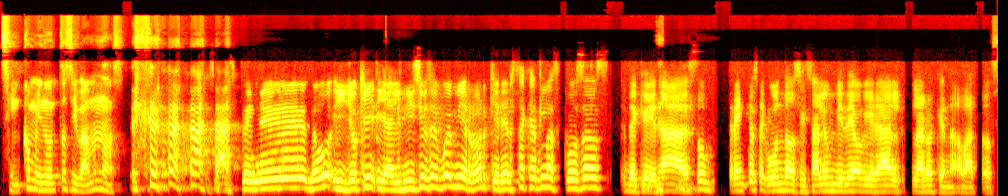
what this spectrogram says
cinco minutos y vámonos. no, y yo que, y al inicio ese fue mi error, querer sacar las cosas de que nada, esto 30 segundos y sale un video viral. Claro que no, vatos.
